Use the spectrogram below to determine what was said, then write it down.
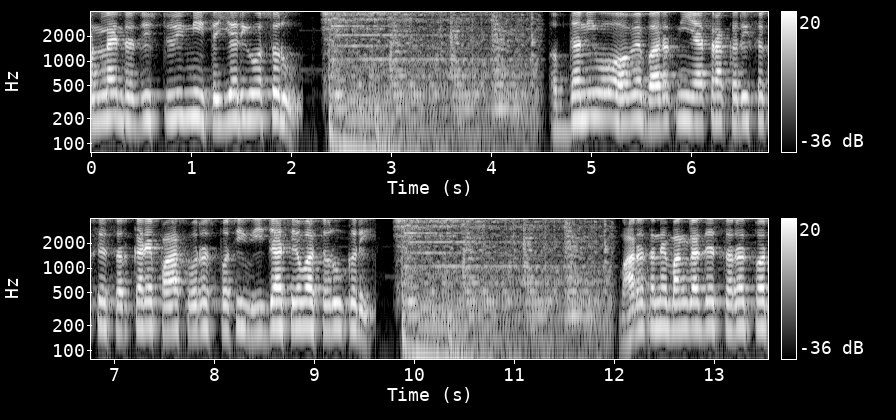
ઓનલાઈન રજિસ્ટ્રીની તૈયારીઓ શરૂ. અબધાનીઓ હવે ભારતની યાત્રા કરી શકશે. સરકારે પાંચ વર્ષ પછી વિઝા સેવા શરૂ કરી. ભારત અને બાંગ્લાદેશ સરહદ પર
